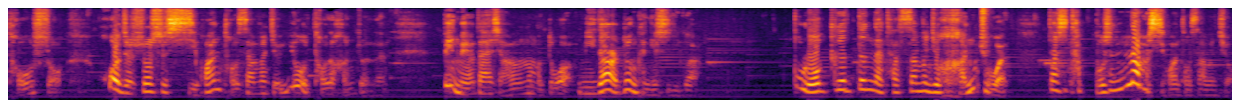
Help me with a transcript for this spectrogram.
投手，或者说是喜欢投三分球又投的很准的，并没有大家想象的那么多。米德尔顿肯定是一个，布罗戈登呢，他三分球很准，但是他不是那么喜欢投三分球。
